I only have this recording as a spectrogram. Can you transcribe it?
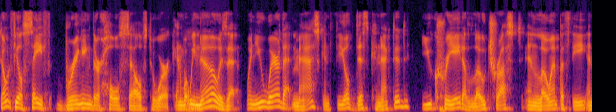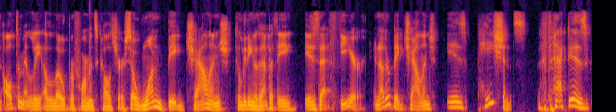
don't feel safe bringing their whole selves to work. And what we know is that when you wear that mask and feel disconnected, you create a low trust and low empathy and ultimately a low performance culture. So, one big challenge to leading with empathy is that fear. Another big challenge is patience. The fact is,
